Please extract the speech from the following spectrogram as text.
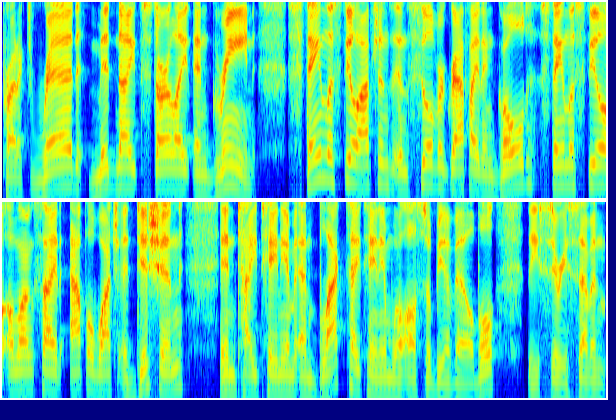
product red, midnight, starlight, and green. Stainless steel options in silver, graphite, and gold. Stainless steel alongside Apple Watch Edition in titanium and black titanium will also be available. The Series 7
